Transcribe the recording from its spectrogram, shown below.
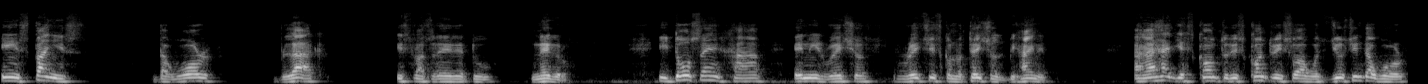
In Spanish, the word black is translated to negro. It doesn't have any racist, racist connotations behind it. And I had just come to this country, so I was using the word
